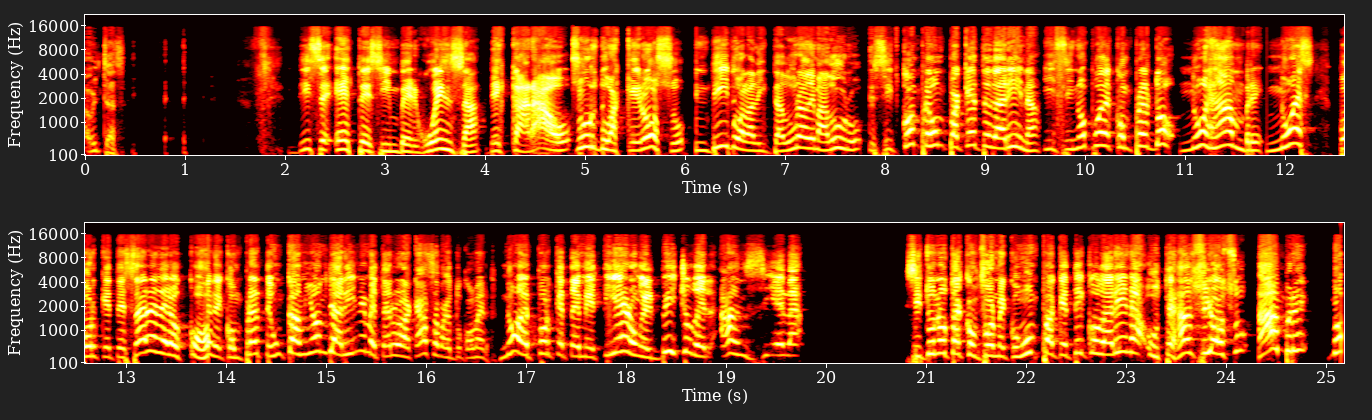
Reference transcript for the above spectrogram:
Ahorita sí. Dice este sinvergüenza, descarado, zurdo, asqueroso, vendido a la dictadura de Maduro. Si compras un paquete de harina y si no puedes comprar dos, no es hambre, no es porque te sale de los cojones de comprarte un camión de harina y meterlo a la casa para que tú comer. No, es porque te metieron el bicho de la ansiedad. Si tú no estás conforme con un paquetico de harina, usted es ansioso, hambre. No,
